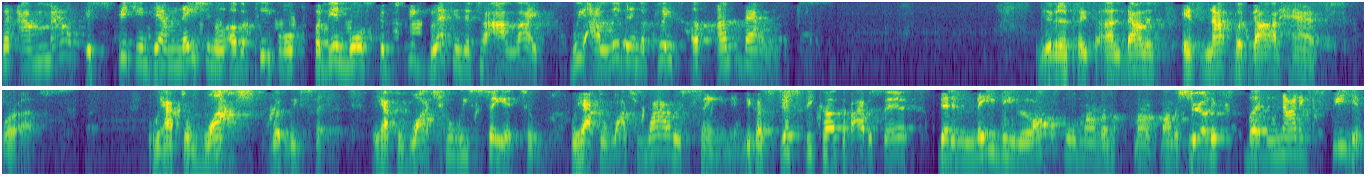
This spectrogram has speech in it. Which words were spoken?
But our mouth is speaking damnation on other people, but then wants to speak blessings into our life. We are living in a place of unbalance. Living in a place of unbalance is not what God has for us. We have to watch what we say. We have to watch who we say it to. We have to watch why we're saying it. Because just because the Bible says that it may be lawful, Mama, Mama, Shirley, but not expedient,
